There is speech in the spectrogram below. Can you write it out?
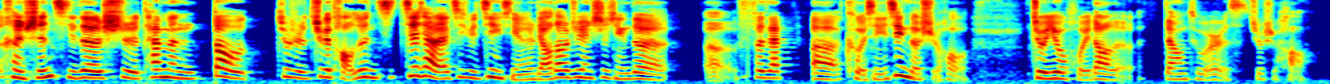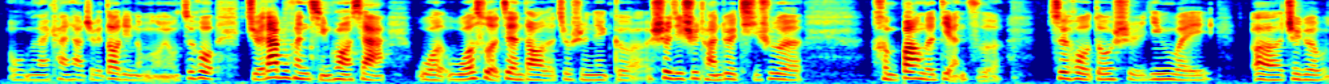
很神奇的是，他们到就是这个讨论接下来继续进行，聊到这件事情的呃负在呃可行性的时候，就又回到了 down to earth，就是好。我们来看一下这个到底能不能用。最后，绝大部分情况下，我我所见到的就是那个设计师团队提出的很棒的点子，最后都是因为呃这个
